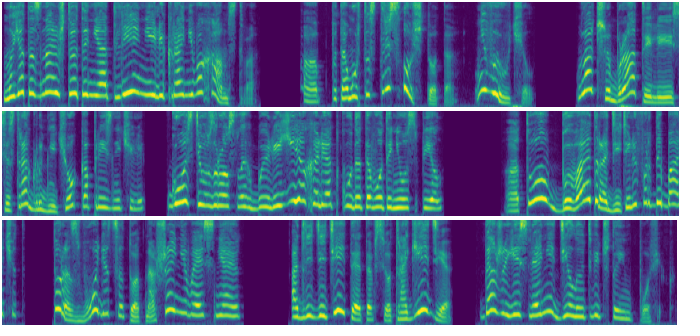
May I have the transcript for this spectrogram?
Но я-то знаю, что это не от лени или крайнего хамства, а потому что стряслось что-то, не выучил. Младший брат или сестра-грудничок капризничали, гости у взрослых были, ехали откуда-то, вот и не успел. А то, бывает, родители фордыбачат, то разводятся, то отношения выясняют. А для детей-то это все трагедия, даже если они делают вид, что им пофиг.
